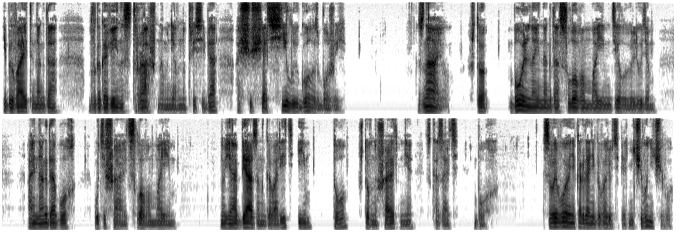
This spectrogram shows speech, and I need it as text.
И бывает иногда благоговейно страшно мне внутри себя ощущать силу и голос Божий. Знаю, что Больно иногда словом моим делаю людям, а иногда Бог утешает словом моим. Но я обязан говорить им то, что внушает мне сказать Бог. Своего я никогда не говорю теперь, ничего-ничего.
